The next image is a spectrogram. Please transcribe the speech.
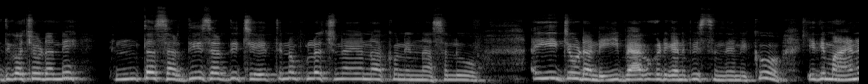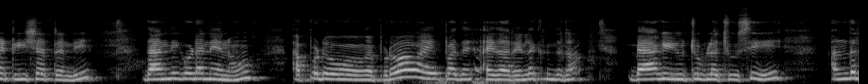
ఇదిగో చూడండి ఎంత సర్ది సర్ది చేతి నొప్పులు వచ్చినాయో నాకు నిన్న అసలు. ఈ చూడండి ఈ బ్యాగ్ ఒకటి కనిపిస్తుంది మీకు. ఇది మా ఆయన టీ షర్ట్ అండి. దాన్ని కూడా నేను అప్పుడు ఎప్పుడో పది ఐదారేళ్ళ క్రిందట బ్యాగ్ యూట్యూబ్లో చూసి అందరు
